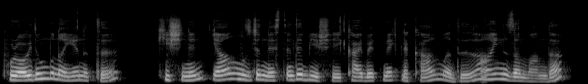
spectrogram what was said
Freud'un buna yanıtı kişinin yalnızca nesnede bir şeyi kaybetmekle kalmadığı aynı zamanda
